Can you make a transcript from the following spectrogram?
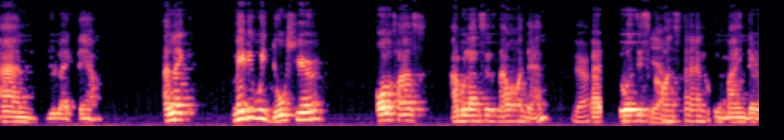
and you're like, damn. And like, maybe we do hear, all of us, ambulances now and then, Yeah. but it was this Yeah. constant reminder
